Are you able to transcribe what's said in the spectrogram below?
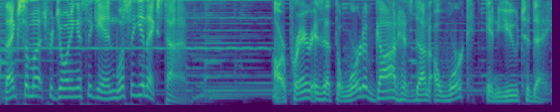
Thanks so much for joining us again. We'll see you next time. Our prayer is that the Word of God has done a work in you today.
